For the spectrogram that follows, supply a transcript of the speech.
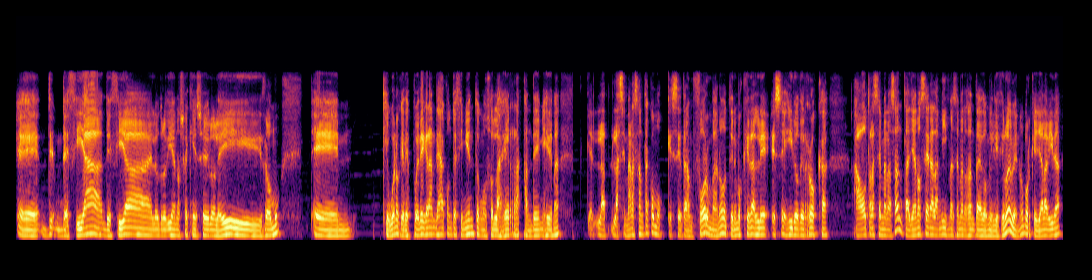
Eh, decía, decía el otro día, no sé quién se lo leí, Romu, eh, que bueno, que después de grandes acontecimientos como son las guerras, pandemias y demás, la, la, Semana Santa como que se transforma, ¿no? Tenemos que darle ese giro de rosca a otra Semana Santa. Ya no será la misma Semana Santa de 2019, ¿no? Porque ya la vida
